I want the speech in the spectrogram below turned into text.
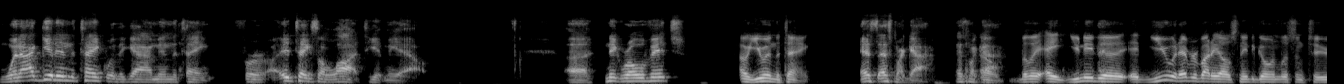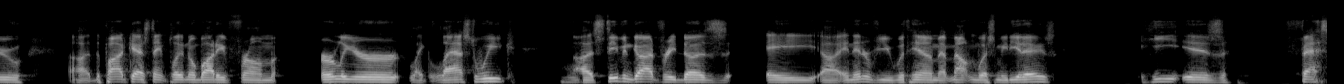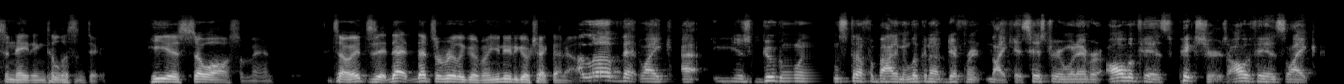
When I get in the tank with a guy, I'm in the tank for. It takes a lot to get me out. Uh, Nick Rolovich, Oh, you in the tank? that's that's my guy. That's my guy. Oh, Billy, hey, you need to. You and everybody else need to go and listen to uh, the podcast. Ain't played nobody from earlier, like last week. Mhm. Uh, Stephen Godfrey does a uh, an interview with him at Mountain West Media Days. He is fascinating to listen to. He is so awesome, man. So it's that that's a really good one. You need to go check that out. I love that, like, uh, just Googling stuff about him and looking up different, like, his history and whatever. All of his pictures, all of his, like,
